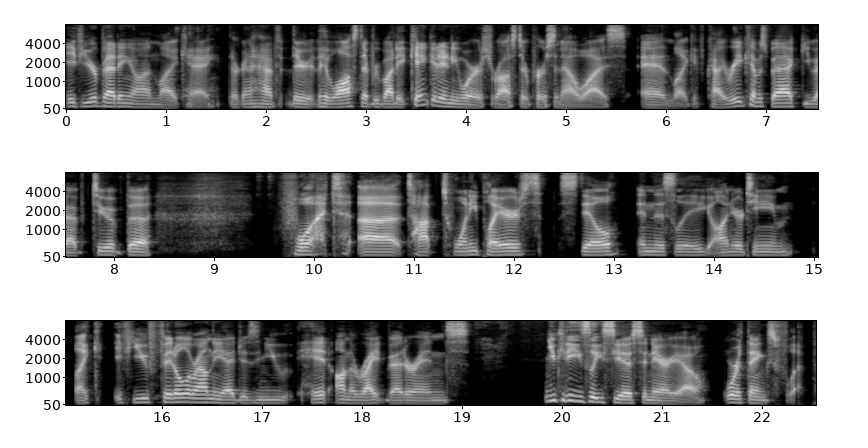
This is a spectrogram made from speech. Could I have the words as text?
if you're betting on like, hey, they're gonna have they they lost everybody, it can't get any worse roster personnel wise. And like if Kyrie comes back, you have two of the what uh top 20 players still in this league on your team. Like if you fiddle around the edges and you hit on the right veterans, you could easily see a scenario where things flip.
